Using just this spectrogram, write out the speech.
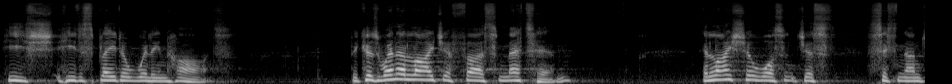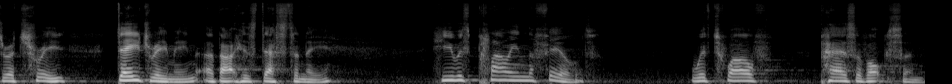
he, he displayed a willing heart. Because when Elijah first met him, Elisha wasn't just sitting under a tree daydreaming about his destiny, he was ploughing the field with 12 pairs of oxen.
